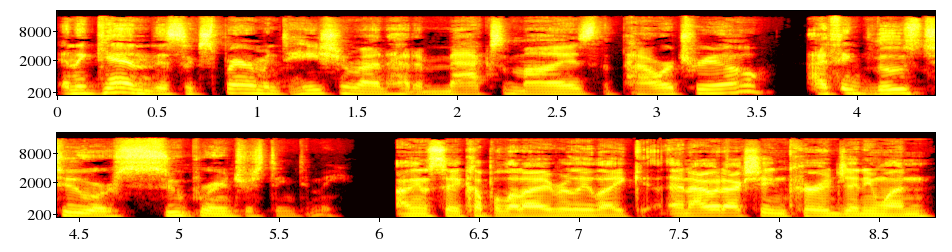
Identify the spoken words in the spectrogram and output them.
And again, this experimentation around how to maximize the power trio, I think those two are super interesting to me. I'm going to say a couple that I really like. And I would actually encourage anyone,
